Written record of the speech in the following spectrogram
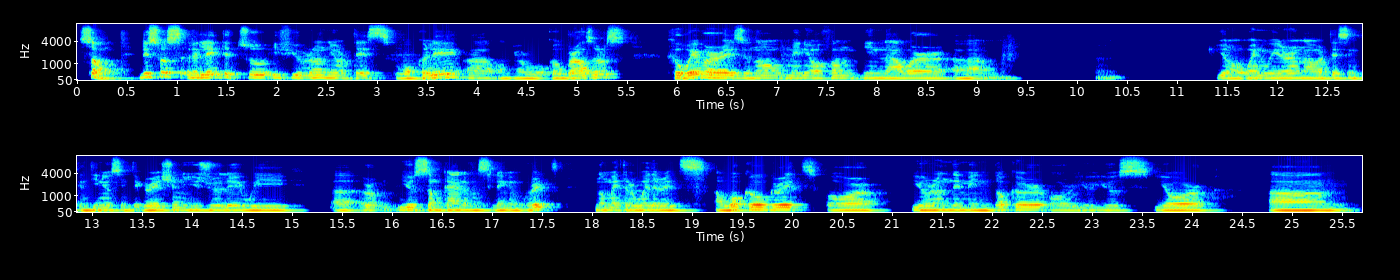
So this was related to if you run your tests locally uh, on your local browsers. However, as you know, many often in our, um, you know, when we run our tests in continuous integration, usually we uh, use some kind of a Selenium grid, no matter whether it's a local grid or you run them in Docker or you use your um,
